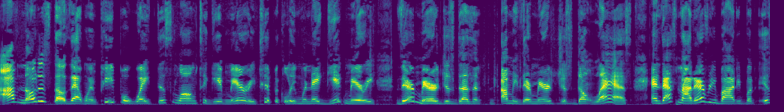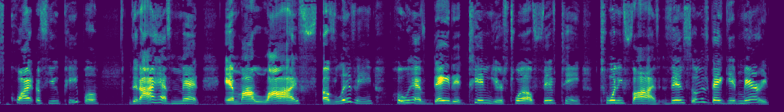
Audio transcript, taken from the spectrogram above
I've noticed though that when people wait this long to get married, typically when they get married, their marriage just doesn't I mean, their marriage just don't last. And that's not everybody, but it's quite a few people that I have met in my life of living who have dated 10 years, 12, 15, 25. Then soon as they get married,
